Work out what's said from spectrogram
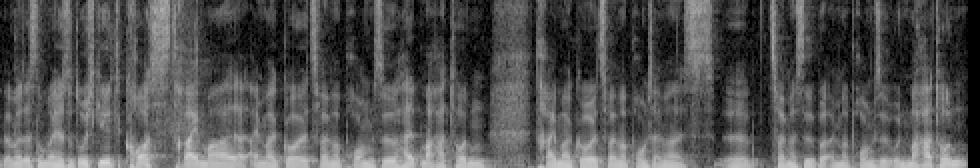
wenn man das nochmal hier so durchgeht, Cross dreimal, einmal Gold, zweimal Bronze, Halbmarathon, dreimal Gold, zweimal Bronze, einmal äh, zweimal Silber, einmal Bronze und Marathon,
